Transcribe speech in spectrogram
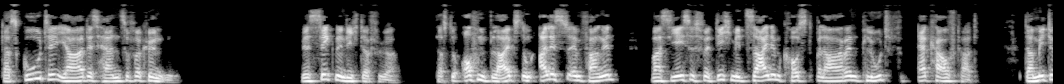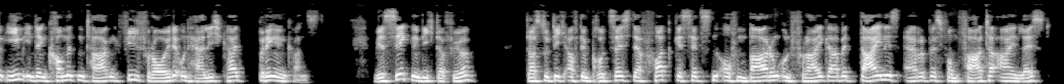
das gute Jahr des Herrn zu verkünden. Wir segnen dich dafür, dass du offen bleibst, um alles zu empfangen, was Jesus für dich mit seinem kostbaren Blut erkauft hat, damit du ihm in den kommenden Tagen viel Freude und Herrlichkeit bringen kannst. Wir segnen dich dafür, dass du dich auf den Prozess der fortgesetzten Offenbarung und Freigabe deines Erbes vom Vater einlässt,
